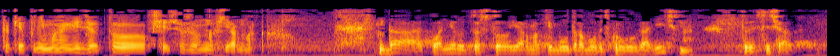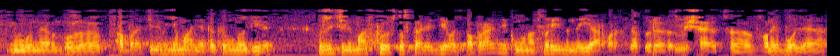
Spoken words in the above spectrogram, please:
как я понимаю, идет о всесезонных ярмарках. Да, планируется, что ярмарки будут работать круглогодично. То есть сейчас, ну, вы, наверное, уже обратили внимание, как и многие жители Москвы, что стали делать по праздникам. У нас временные ярмарки, которые размещаются в наиболее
